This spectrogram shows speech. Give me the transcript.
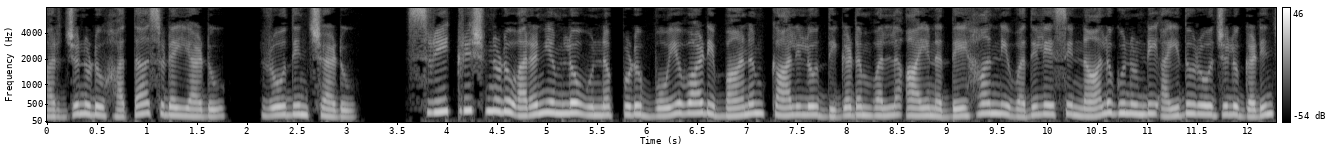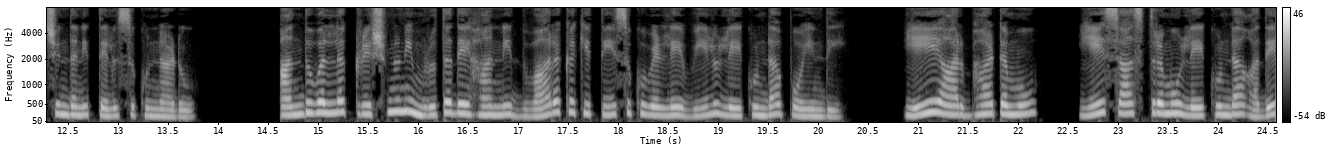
అర్జునుడు హతాశుడయ్యాడు రోదించాడు శ్రీకృష్ణుడు అరణ్యంలో ఉన్నప్పుడు బోయవాడి బాణం కాలిలో దిగడం వల్ల ఆయన దేహాన్ని వదిలేసి నాలుగు నుండి ఐదు రోజులు గడించిందని తెలుసుకున్నాడు. అందువల్ల కృష్ణుని మృతదేహాన్ని ద్వారకకి తీసుకువెళ్ళే వీలు లేకుండా పోయింది. ఏ ఆర్భాటమూ ఏ శాస్త్రమూ లేకుండా అదే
